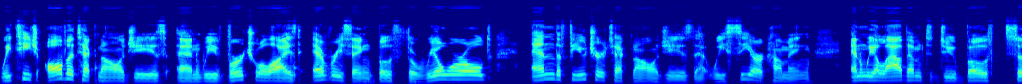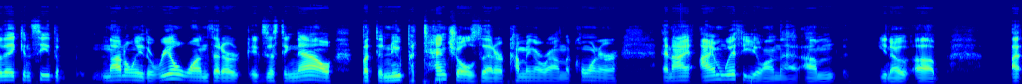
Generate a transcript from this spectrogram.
we teach all the technologies, and we've virtualized everything, both the real world and the future technologies that we see are coming, and we allow them to do both, so they can see the not only the real ones that are existing now, but the new potentials that are coming around the corner. And I, I'm with you on that. Um, you know, uh, I,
